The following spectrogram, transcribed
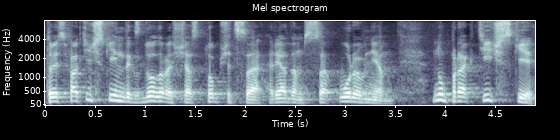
То есть фактически индекс доллара сейчас топчется рядом с уровнем ну, практически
